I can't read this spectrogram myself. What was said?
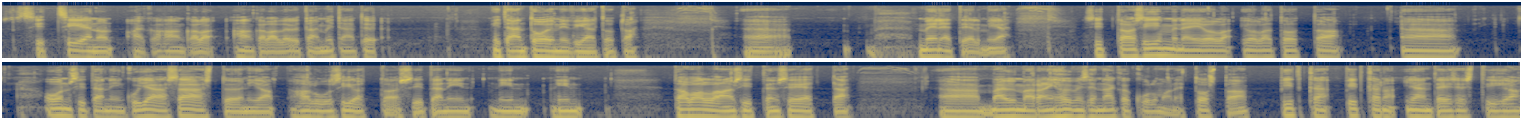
sitten siihen on aika hankala, hankala löytää mitään, tö, mitään toimivia tota, ää, menetelmiä. Sitten taas ihminen, jolla, jolla tota, ää, on sitä niin kuin jää säästöön ja haluaa sijoittaa sitä, niin, niin, niin tavallaan sitten se, että ää, mä ymmärrän ihan hyvin sen näkökulman, että ostaa pitkä, pitkäjänteisesti ja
